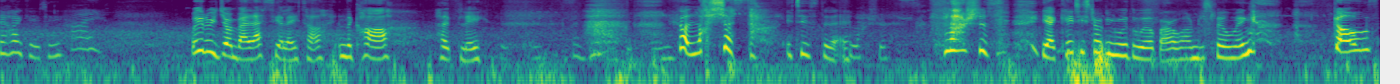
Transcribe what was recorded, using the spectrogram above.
Say hi, Katie. Hi. We're going to be joined by Alessia later in the car, hopefully. How luscious it is today. Flushes. Yeah, Katie's struggling with the wheelbarrow while I'm just filming. Goals.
